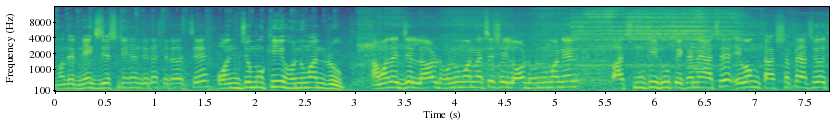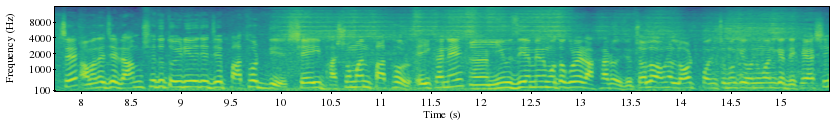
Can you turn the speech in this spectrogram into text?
আমাদের নেক্সট ডেস্টিনেশন যেটা, সেটা হচ্ছে পঞ্চমুখী হনুমান রূপ। আমাদের যে লর্ড হনুমান আছে, সেই লর্ড হনুমানের পাঁচমুখী রূপ এখানে আছে এবং তার সাথে আছে হচ্ছে আমাদের যে রাম সেতু তৈরি হয়েছে, যে পাথর দিয়ে, সেই ভাসমান পাথর এইখানে মিউজিয়ামের মতো করে রাখা রয়েছে। চলো আমরা লর্ড পঞ্চমুখী হনুমানকে দেখে আসি।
